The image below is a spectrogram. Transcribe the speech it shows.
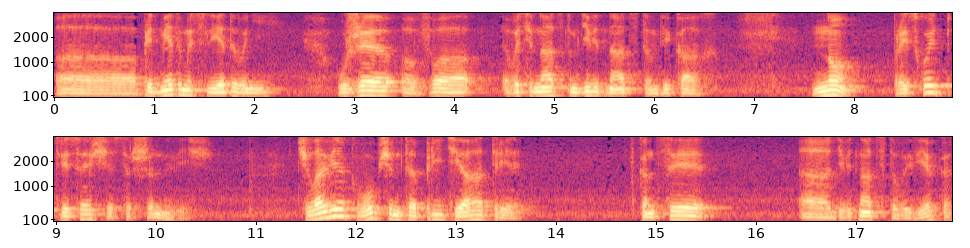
а, предметом исследований уже в 18-19 веках. Но происходит потрясающая совершенно вещь. Человек, в общем-то, при театре – в конце XIX э, века,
